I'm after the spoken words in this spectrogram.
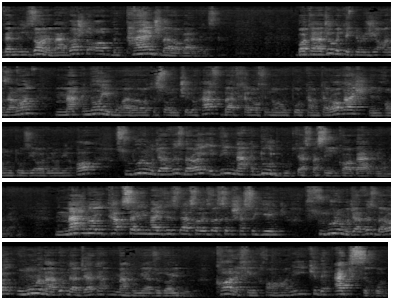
و میزان برداشت آب به پنج برابر برسد با توجه به تکنولوژی آن زمان معنای مقررات سال 47 برخلاف نام پرتمطراقش یعنی قانون توزیع عادلانه آب صدور مجوز برای عده‌ای معدود بود که از پس این کار برمی آمدند معنای تبصره مجلس در سال 1361 صدور مجوز برای عموم مردم در جهت محرومیت زدایی بود. کار خیرخواهانه که به عکس خود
